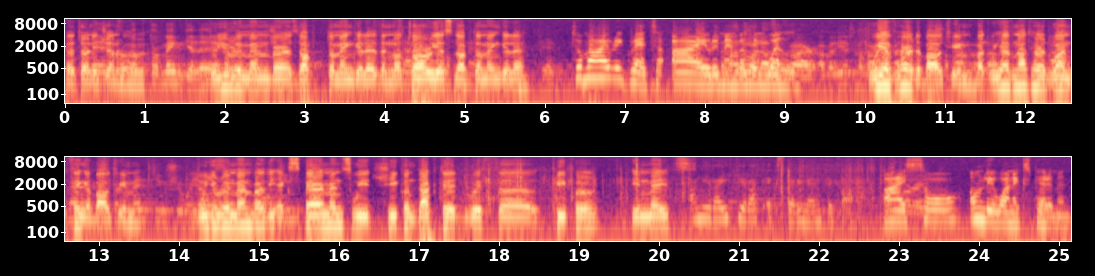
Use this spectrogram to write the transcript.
Attorney General, do you remember Dr. Mengele, the notorious Dr. Mengele? To my regret, I remember him well. We have heard about him, but we have not heard one thing about him. Do you remember the experiments which he conducted with uh, people, inmates? I saw only one experiment.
